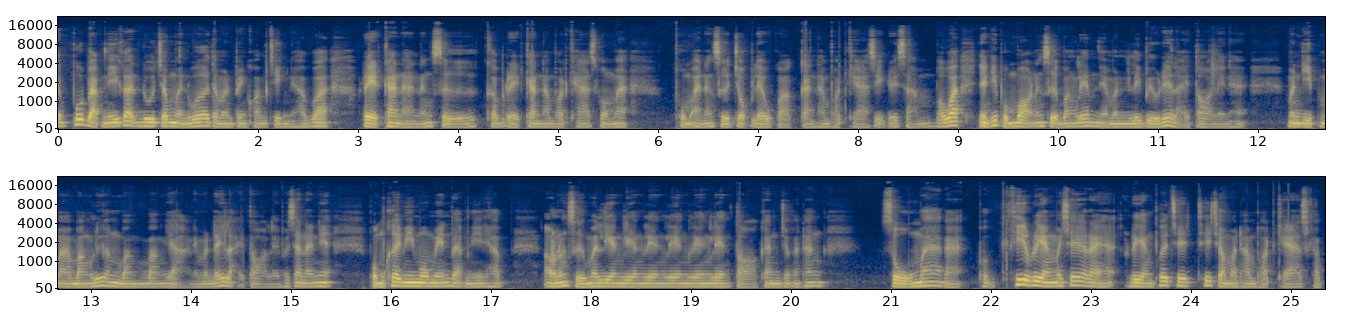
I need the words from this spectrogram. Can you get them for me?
จะพูดแบบนี้ก็ดูจะเหมือนเวอร์แต่มันเป็นความจริงนะครับว่า rate การอ่านหนังสือกับ rate การทำพอดแคสต์ผมอะผมอ่านหนังสือจบเร็วกว่าการทำพอดแคสต์อีกด้วยซ้ำเพราะว่าอย่างที่ผมบอกหนังสือบางเล่มเนี่ยมันรีวิวได้หลายตอนเลยนะฮะมันหยิบมาบางเรื่องบางบางอย่างเนี่ยมันได้หลายตอนเลย เพราะฉะนั้นเนี่ยผมเคยมีโมเมนต์แบบนี้ครับเอาหนังสือมาเรียงเรียงเรียงเรียงเรียงเรียงต่อกันจนกระทั่งสูงมากอะ่ะที่เรียงไม่ใช่อะไรฮะเรียงเพื่อที่จะมาทำพอดแคสต์ครับ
